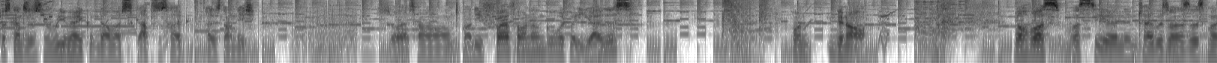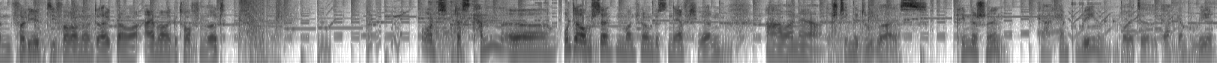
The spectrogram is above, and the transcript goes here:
das Ganze ist ein Remake und damals gab es halt alles noch nicht. So, jetzt haben wir uns mal die Feuerverwandlung geholt, weil die geil ist. Und genau. Noch was, was hier in dem Teil besonders ist, man verliert die Verwandlung direkt, wenn man einmal getroffen wird. Und das kann äh, unter Umständen manchmal ein bisschen nervig werden. Aber naja, da stehen wir drüber. Das kriegen wir schon hin. Gar kein Problem, Leute. Gar kein Problem.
